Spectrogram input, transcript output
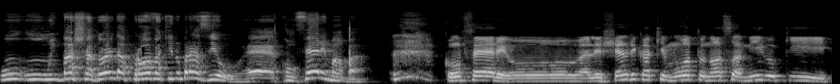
um, um, embaixador da prova aqui no Brasil. É, confere, Mamba? Confere. O Alexandre Kakimoto, nosso amigo que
